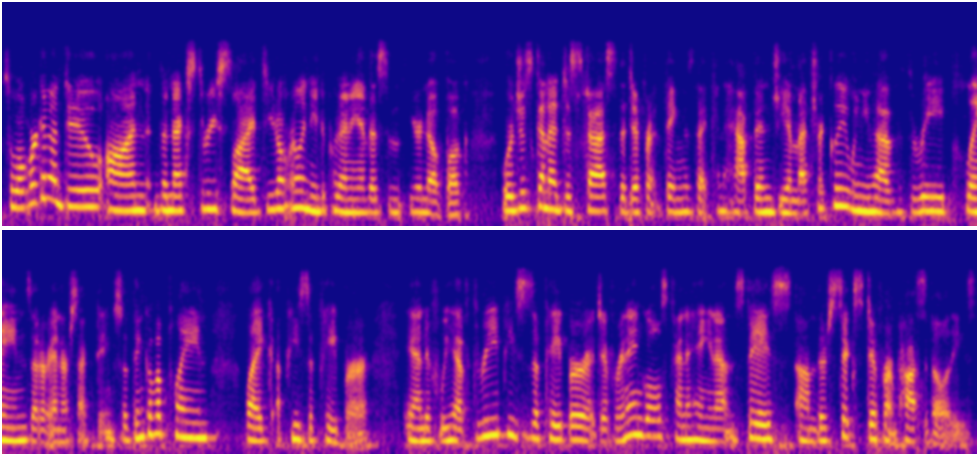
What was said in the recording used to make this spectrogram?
So what we're going to do on the next three slides, you don't really need to put any of this in your notebook. We're just going to discuss the different things that can happen geometrically when you have three planes that are intersecting. So think of a plane like a piece of paper. And if we have three pieces of paper at different angles, kind of hanging out in space, um, there's six different possibilities.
